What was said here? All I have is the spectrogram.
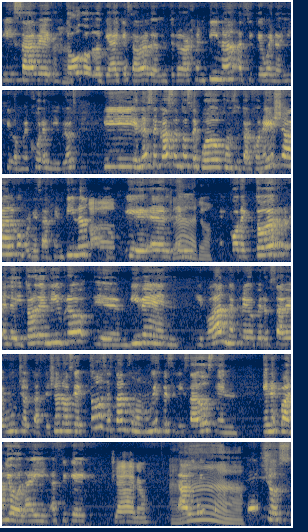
y sabe Ajá. todo lo que hay que saber de la literatura argentina, así que bueno, elige los mejores libros. Y en ese caso entonces puedo consultar con ella algo porque es argentina y el, el- Claro. el corrector, el editor del libro eh, vive en Irlanda creo, pero sabe mucho el castellano, o sea, todos están como muy especializados en, en español ahí, así que claro. Ah, ellos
